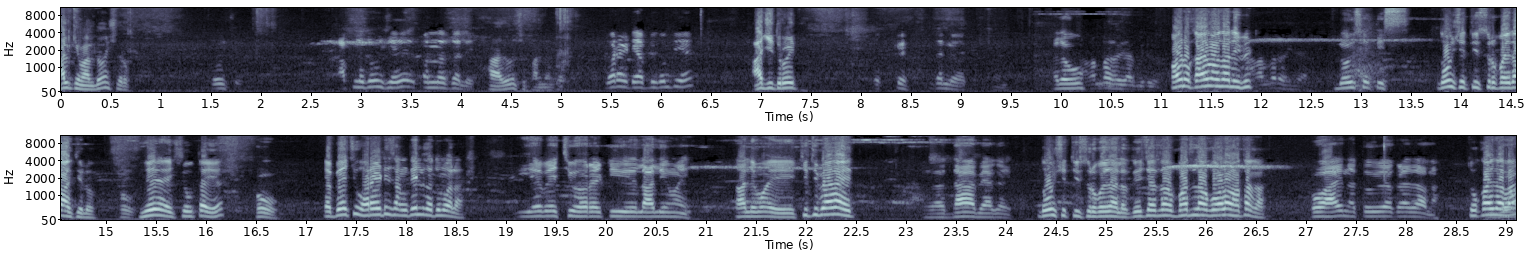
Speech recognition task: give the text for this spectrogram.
हलके माल दोनशे रुपये. दोनशे. आपलं दोनशे पन्नास झाले. हा दोनशे पन्नास व्हरायटी आपली कोणती आहे? अजित रोहित. ओके धन्यवाद. हॅलो. हो ना काय भाव झाली बीट? दोनशे तीस. दोनशे तीस रुपये दहा किलो. हे. शिवता आहे हो. या बॅची व्हरायटी सांगता येईल का तुम्हाला? या बॅचची व्हरायटी लालिम आहे आले माय. किती बॅग आहेत? दहा बॅग आहेत. दोनशे तीस रुपये झाला. त्याच्यातला बदला गोळा होता का? हो आहे ना तो वेगळा झाला. तो काय झाला?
